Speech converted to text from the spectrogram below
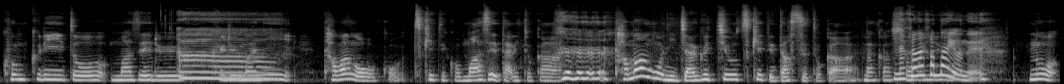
コンクリートを混ぜる車に卵をこうつけてこう混ぜたりとか 卵に蛇口をつけて出すとかなんかそういうなかなかないよね。の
